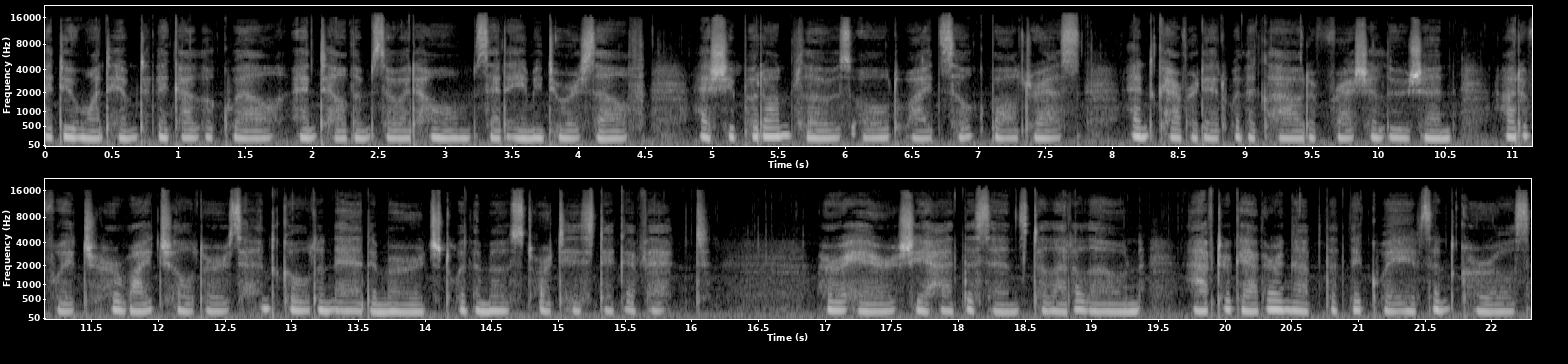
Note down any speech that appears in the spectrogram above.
I do want him to think I look well and tell them so at home, said Amy to herself, as she put on Flo's old white silk ball dress and covered it with a cloud of fresh illusion, out of which her white shoulders and golden head emerged with a most artistic effect. Her hair she had the sense to let alone, after gathering up the thick waves and curls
